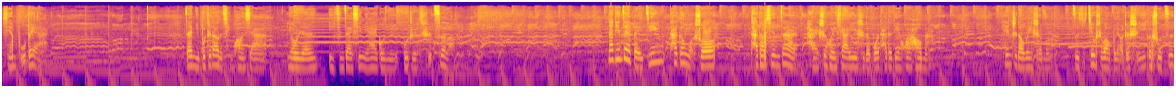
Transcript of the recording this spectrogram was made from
先不被爱？在你不知道的情况下，有人已经在心里爱过你不止十次了。那天在北京，他跟我说，他到现在还是会下意识地拨他的电话号码。天知道为什么，自己就是忘不了这十一个数字。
